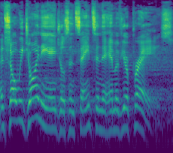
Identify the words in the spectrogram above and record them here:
And so we join the angels and saints in the hymn of your praise.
